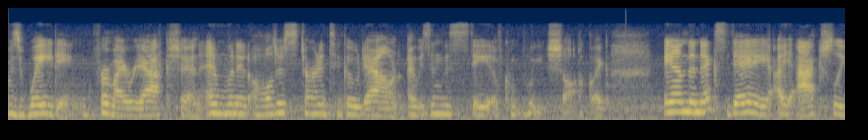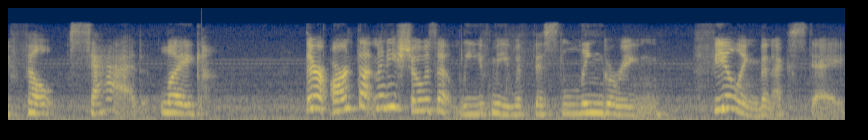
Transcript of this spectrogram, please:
was waiting for my reaction, and when it all just started to go down, I was in this state of complete shock, like. And the next day, I actually felt sad. Like, there aren't that many shows that leave me with this lingering feeling the next day.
